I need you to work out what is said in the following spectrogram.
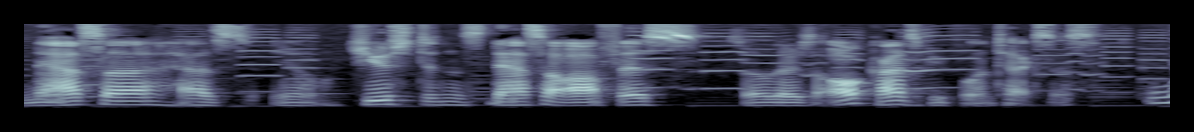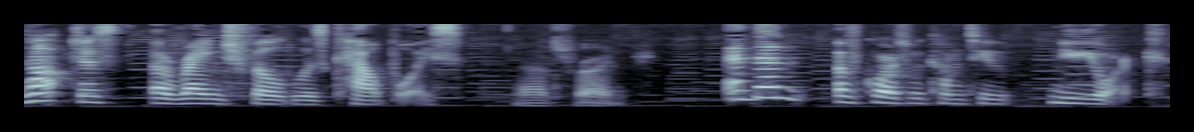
NASA has, you know, Houston's NASA office. So there's all kinds of people in Texas. Not just a range filled with cowboys. That's right. And then, of course, we come to New York.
